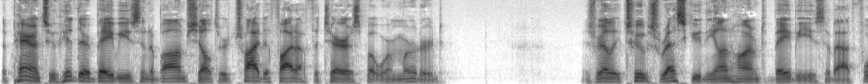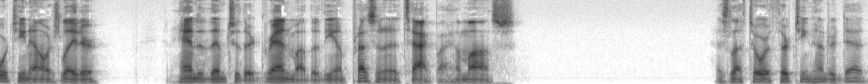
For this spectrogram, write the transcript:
The parents who hid their babies in a bomb shelter tried to fight off the terrorists but were murdered. Israeli troops rescued the unharmed babies about 14 hours later and handed them to their grandmother. The unprecedented attack by Hamas has left over 1,300 dead.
